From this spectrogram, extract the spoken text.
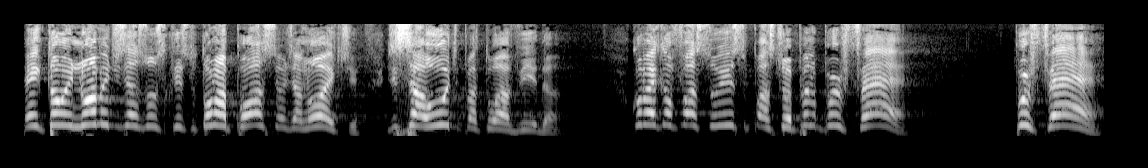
Então, em nome de Jesus Cristo, toma posse hoje à noite de saúde para a tua vida. Como é que eu faço isso, pastor? Pelo, por fé. Por fé.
